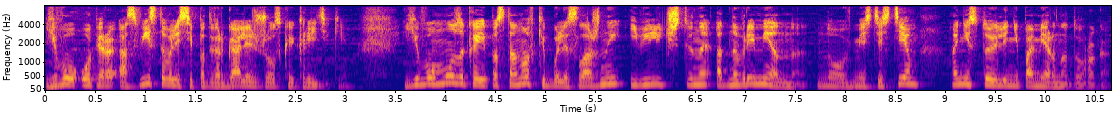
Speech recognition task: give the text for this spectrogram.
Его оперы освистывались и подвергались жесткой критике. Его музыка и постановки были сложны и величественны одновременно, но вместе с тем они стоили непомерно дорого.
